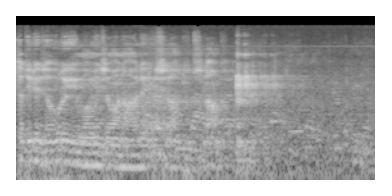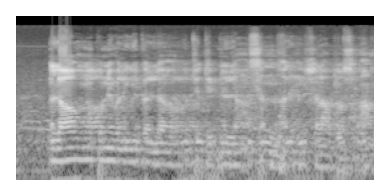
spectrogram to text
تجری ظہور امام زمانہ علیہ السلام اللہم کن ولیک اللہ، حجت ابن اللہ حسن علیہ السلام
